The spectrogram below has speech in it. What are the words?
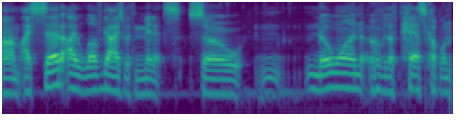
Um, I said I love guys with minutes. So n- no one over the past couple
